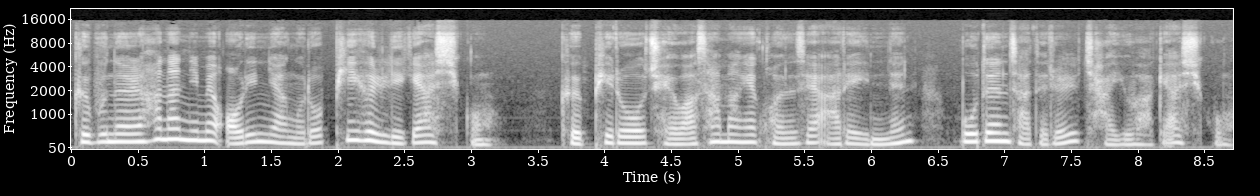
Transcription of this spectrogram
그분을 하나님의 어린 양으로 피 흘리게 하시고 그 피로 죄와 사망의 권세 아래 있는 모든 자들을 자유하게 하시고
